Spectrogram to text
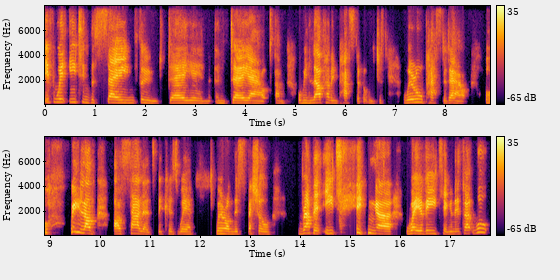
if we're eating the same food day in and day out, um, or we love having pasta, but we just, we're all pastaed out, or we love our salads because we're, we're on this special rabbit eating uh, way of eating. And it's like, well,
